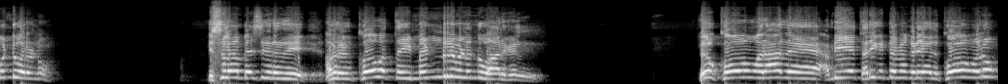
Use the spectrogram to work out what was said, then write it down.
கொண்டு வரணும். இஸ்லாம் பேசுகிறது அவர்கள் கோபத்தை மென்று விழுங்குவார்கள். ஏதோ கோபம் வராத அப்படியே தறி கட்டணும் கிடையாது கோபம் வரும்.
